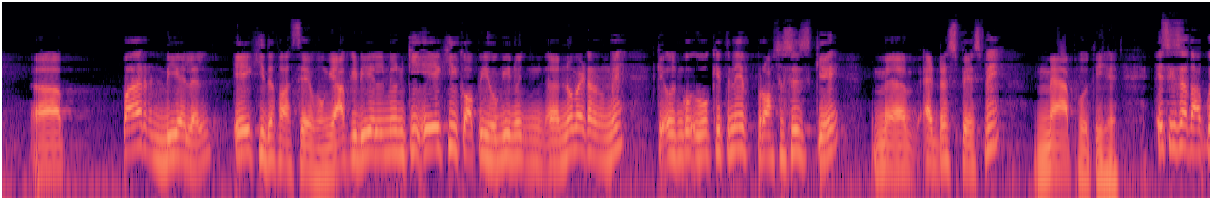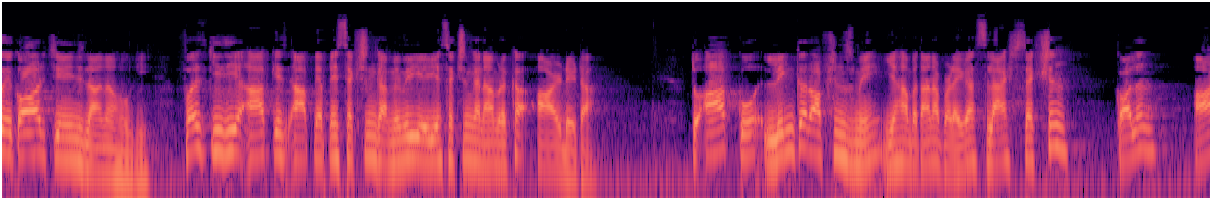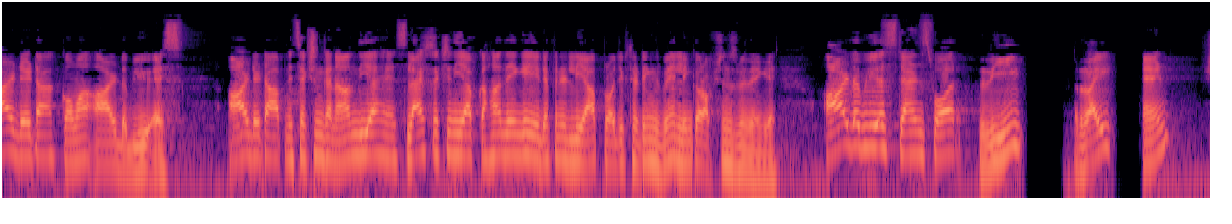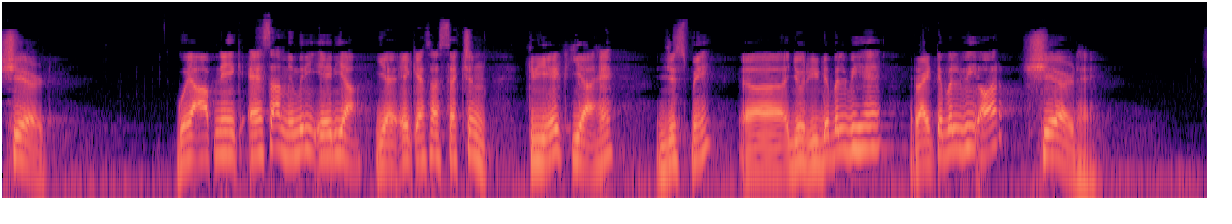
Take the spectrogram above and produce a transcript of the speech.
پر ڈی ایل ایل ایک ہی دفعہ سیو ہوں گے۔ آپ کی ڈی ایل ایل میں ان کی ایک ہی کاپی ہوگی، نو میٹر ان میں کہ ان کو وہ کتنے پروسیسز کے ایڈریس اسپیس میں میپ ہوتی ہے۔ اس کے ساتھ آپ کو ایک اور چینج لانا ہوگی۔ فرض کیجیے آپ کے، آپ نے اپنے سیکشن کا میموری ایریا سیکشن کا نام رکھا آر ڈیٹا تو آپ کو لنکر آپشن میں یہاں بتانا پڑے گا slash section colon R data comma R W S. R data آپ نے سیکشن کا نام دیا ہے۔ سلیش سیکشن یہ آپ کہاں دیں گے؟ یہ ڈیفینیٹلی آپ پروجیکٹ سیٹنگ میں لنکر آپشن میں دیں گے۔ R W S stand for read write and shared گویا آپ نے ایک ایسا میموری ایریا یا ایک ایسا سیکشن کریٹ کیا ہے جس میں جو ریڈیبل بھی ہے رائٹیبل بھی اور شیئرڈ ہے۔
